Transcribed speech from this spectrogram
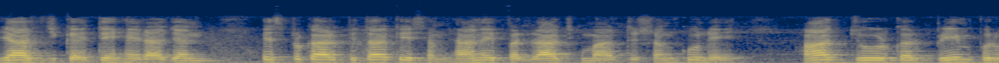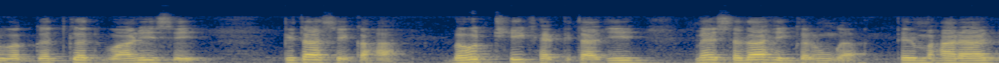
व्यास जी कहते हैं, राजन, इस प्रकार पिता के समझाने पर राजकुमार त्रिशंकु ने हाथ जोड़कर प्रेम पूर्वक गदगद वाणी से पिता से कहा, बहुत ठीक है पिताजी, मैं सदा ही करूँगा। फिर महाराज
